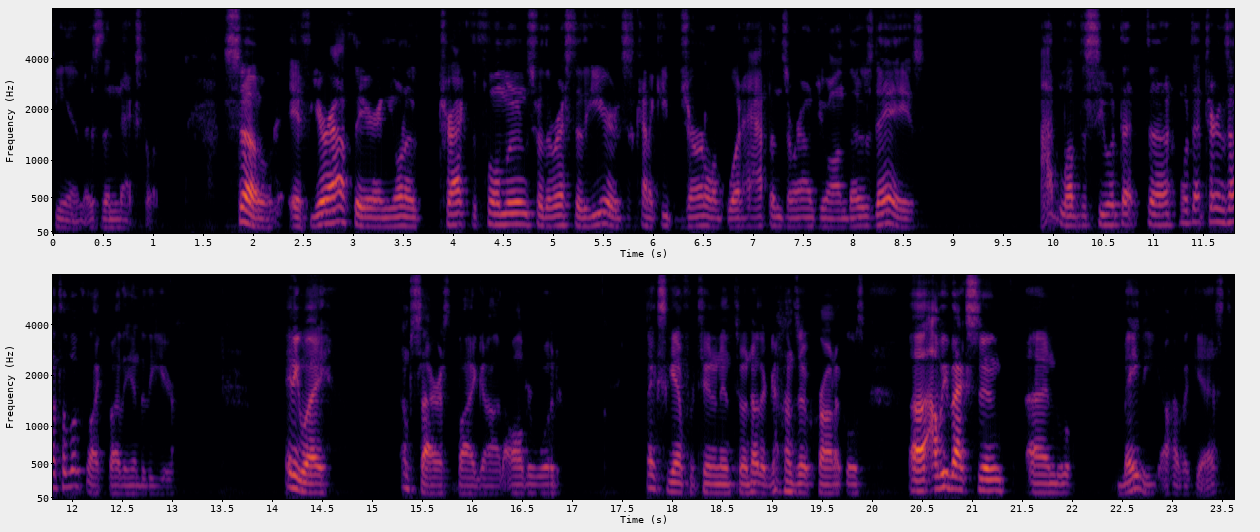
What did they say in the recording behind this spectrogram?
p.m. is the next one. So, if you're out there and you want to track the full moons for the rest of the year, and just kind of keep a journal of what happens around you on those days, I'd love to see what that uh, what that turns out to look like by the end of the year. Anyway, I'm Cyrus by God Alderwood. Thanks again for tuning in to another Gonzo Chronicles. Uh, I'll be back soon, and maybe I'll have a guest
